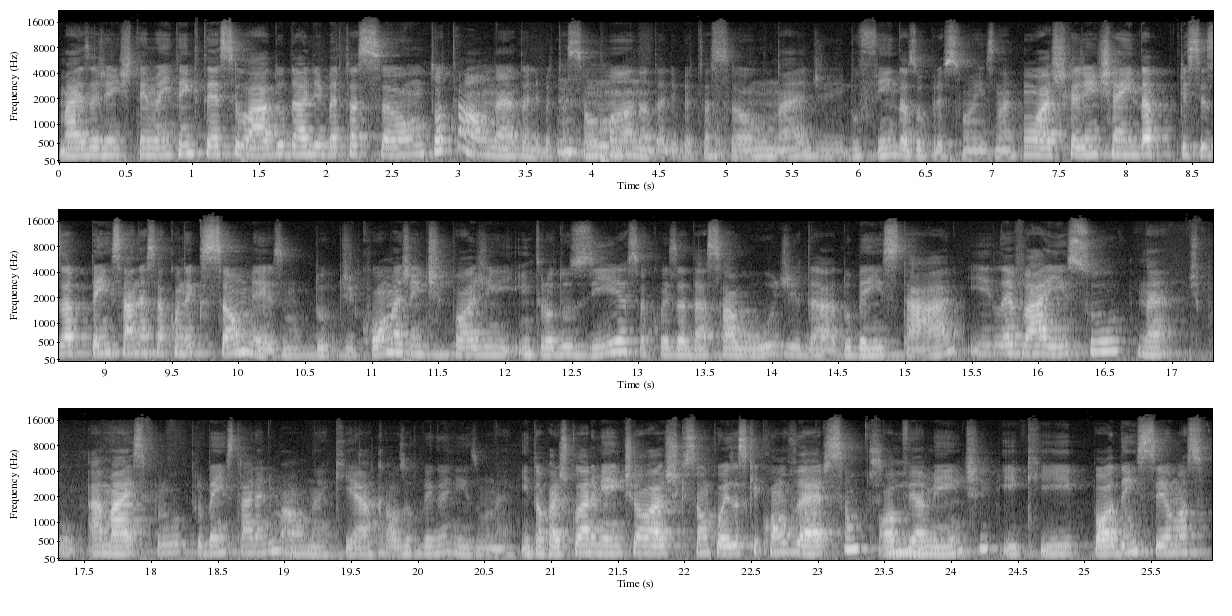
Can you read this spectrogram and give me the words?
mas a gente também tem que ter esse lado da libertação total, né? Da libertação humana, da libertação né, de, do fim das opressões. Né? Eu acho que a gente ainda precisa pensar nessa conexão mesmo, do- de como a gente pode introduzir essa coisa da saúde, da, do bem-estar e levar isso, né, tipo, a mais pro, pro bem-estar animal, né, que é a causa do veganismo, né. Então, particularmente, eu acho que são coisas que conversam, obviamente, e que podem ser umas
